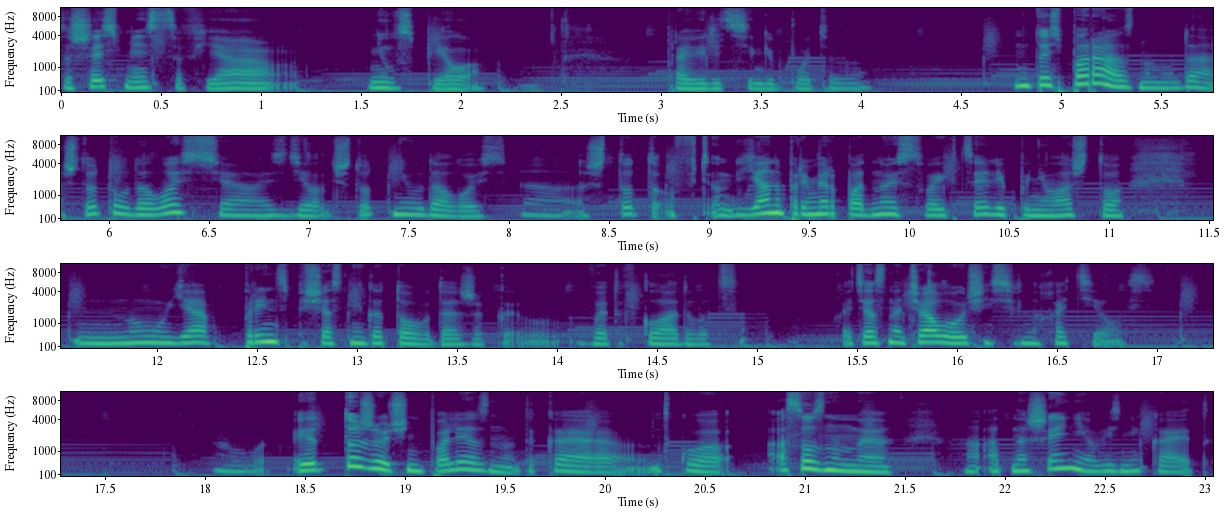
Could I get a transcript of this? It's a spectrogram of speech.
за 6 месяцев я не успела проверить все гипотезы. Ну, то есть по-разному, да. Что-то удалось а, сделать, что-то не удалось. А, Что-то... Я, например, по одной из своих целей поняла, что, ну, я, в принципе, сейчас не готова даже в это вкладываться. Хотя сначала очень сильно хотелось. Вот. И это тоже очень полезно. Такая, такое осознанное а, отношение возникает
